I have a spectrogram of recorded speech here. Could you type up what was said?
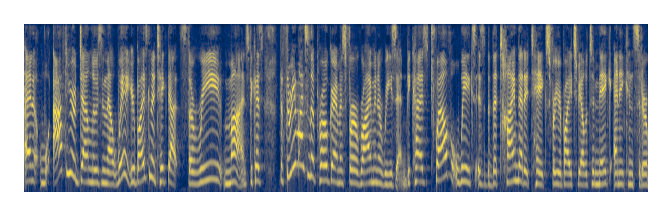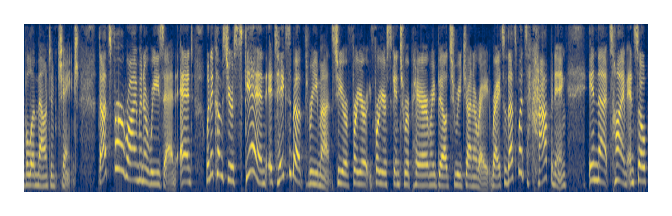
And after you're done losing that weight, your body's going to take that three months because the three months of the program is for a rhyme and a reason because 12 weeks is the time that it takes for your body to be able to make any considerable amount of change. That's for a rhyme and a reason. And when it comes to your skin, it takes about three months to your, for your, for your skin to repair and rebuild, to regenerate, right? So that's what's happening in that time. And so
